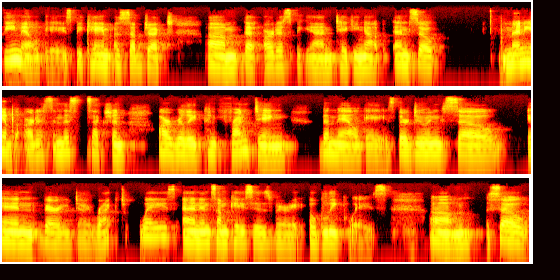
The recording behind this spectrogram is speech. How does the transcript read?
female gaze became a subject um, that artists began taking up. And so many of the artists in this section are really confronting the male gaze. They're doing so in very direct ways and in some cases very oblique ways. Um, so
